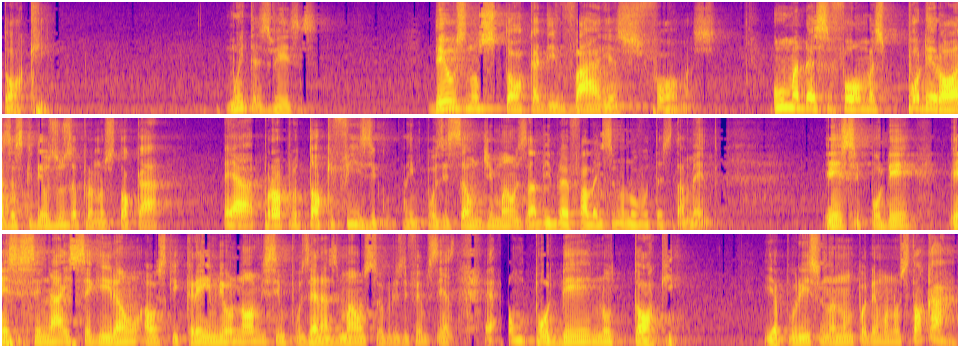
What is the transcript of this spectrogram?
toque. Muitas vezes, Deus nos toca de várias formas. Uma das formas poderosas que Deus usa para nos tocar é o próprio toque físico, a imposição de mãos. A Bíblia fala isso no Novo Testamento. Esse poder, esses sinais seguirão aos que creem. Meu nome se impuser as mãos sobre os enfermos. É um poder no toque. E é por isso que nós não podemos nos tocar.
